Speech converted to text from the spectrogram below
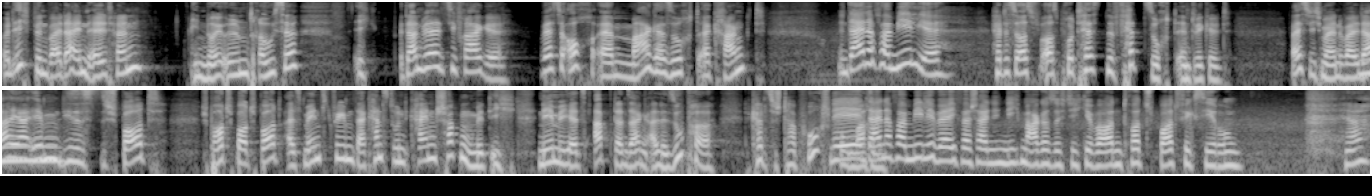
und ich bin bei deinen Eltern in Neu-Ulm draußen. Ich, dann wäre jetzt die Frage, wärst du auch ähm, Magersucht erkrankt? In deiner Familie. Hättest du aus, aus Protest eine Fettsucht entwickelt. Weißt du, wie ich meine? Weil da ja Mhm. eben dieses Sport Sport, Sport, Sport als Mainstream, da kannst du keinen schocken mit ich nehme jetzt ab, dann sagen alle super. Da kannst du Stabhochsprung Nee, in machen. deiner Familie wäre ich wahrscheinlich nicht magersüchtig geworden, trotz Sportfixierung. ja.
